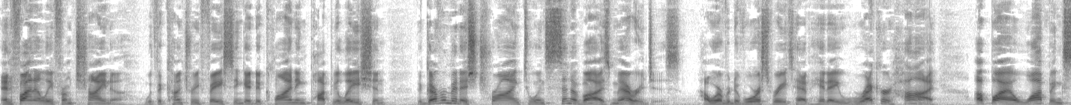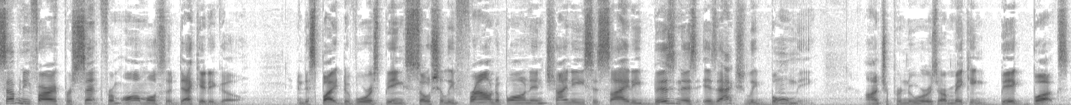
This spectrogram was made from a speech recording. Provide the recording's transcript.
And finally, from China, with the country facing a declining population, the government is trying to incentivize marriages. However, divorce rates have hit a record high, up by a whopping 75% from almost a decade ago. And despite divorce being socially frowned upon in Chinese society, business is actually booming. Entrepreneurs are making big bucks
